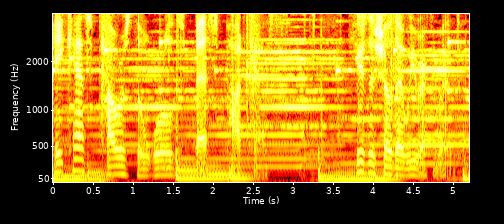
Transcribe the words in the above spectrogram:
ACAST powers the world's best podcasts. Here's a show that we recommend.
